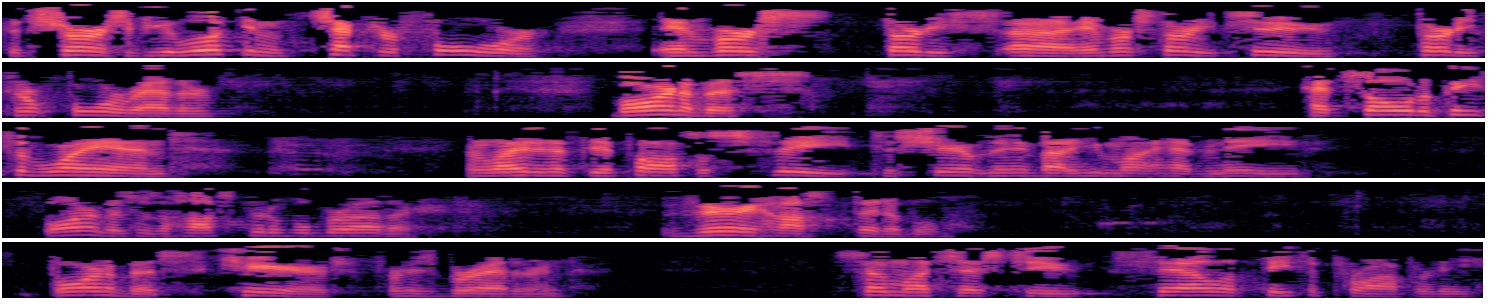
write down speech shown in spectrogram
the church. If you look in chapter 4, in verse 30, uh, in verse 32, 34 rather, Barnabas had sold a piece of land and laid it at the apostles' feet to share with anybody who might have need. Barnabas was a hospitable brother, very hospitable. Barnabas cared for his brethren so much as to sell a piece of property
